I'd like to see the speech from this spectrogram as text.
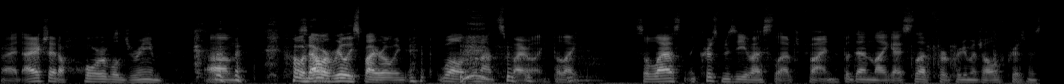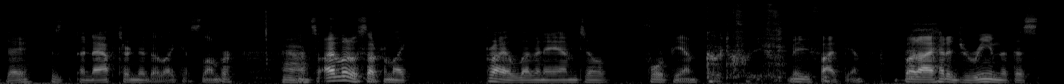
right. I actually had a horrible dream. Um, oh, So- now we're really spiraling. well, we're not spiraling, but like, so last Christmas Eve I slept fine, but then like I slept for pretty much all of Christmas Day because a nap turned into like a slumber, Yeah. and so I literally slept from like probably 11 a.m. till 4 p.m. Good grief. maybe 5 p.m. But I had a dream that this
